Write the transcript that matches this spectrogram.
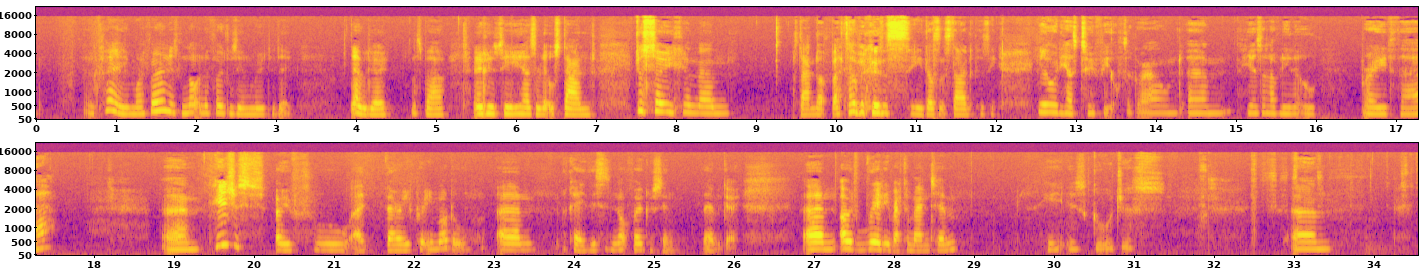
Okay, my phone is not in a focusing mood today. There we go. That's better. And you can see he has a little stand just so he can um, stand up better because he doesn't stand because he, he already has two feet off the ground. Um, he has a lovely little braid there. Um, he's just overall a very pretty model. Um, okay, this is not focusing. There we go. Um, I would really recommend him. He is gorgeous. Um,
